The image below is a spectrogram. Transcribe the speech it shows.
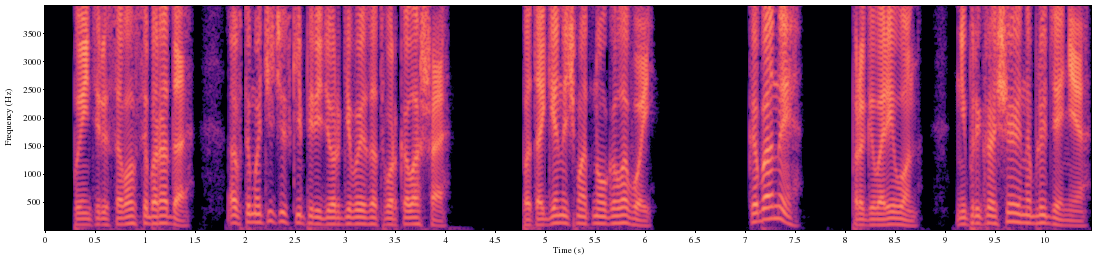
– поинтересовался Борода, автоматически передергивая затвор калаша. Патогеныч мотнул головой. «Кабаны!» – проговорил он, не прекращая наблюдения.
